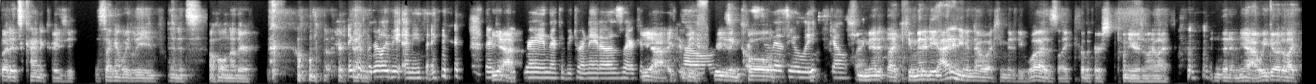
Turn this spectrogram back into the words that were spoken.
but it's kind of crazy. The second we leave, and it's a whole nother it could literally be anything. there could yeah. be rain, there could be tornadoes, there could yeah, be it could be freezing cold. As soon as you leave California. Humidity, like humidity. I didn't even know what humidity was like for the first 20 years of my life. and then yeah, we go to like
